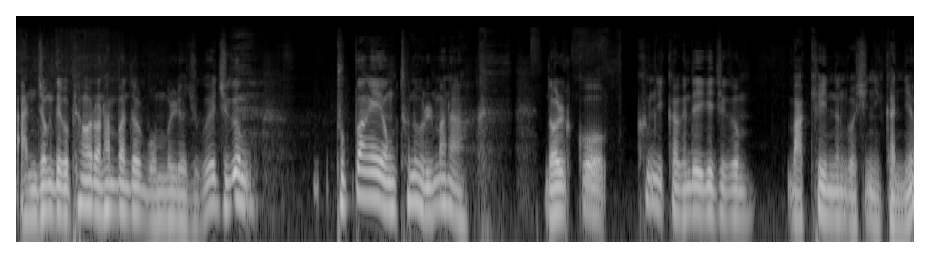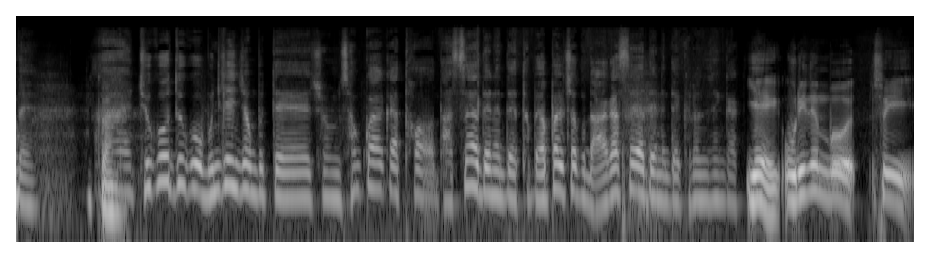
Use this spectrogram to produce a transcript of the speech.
안정되고 평화로운 한반도를 못 물려주고요. 지금 네. 북방의 영토는 얼마나 넓고 큽니까? 근데 이게 지금 막혀 있는 것이니까요. 네. 그러니까 아, 두고두고 문재인 정부 때 좀 성과가 더 났어야 되는데 더 몇 발자국 나갔어야 되는데 그런 생각. 예, 우리는 뭐 소위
